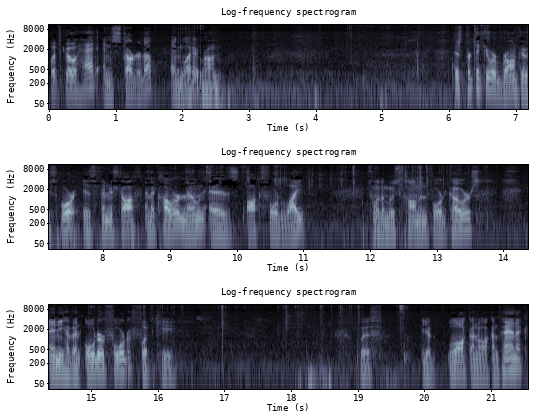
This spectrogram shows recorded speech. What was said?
let's go ahead and start it up and let it run. This particular Bronco Sport is finished off in a color known as Oxford White. It's one of the most common Ford colors. And you have an older Ford flip key. With, you have lock, unlock, and panic.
